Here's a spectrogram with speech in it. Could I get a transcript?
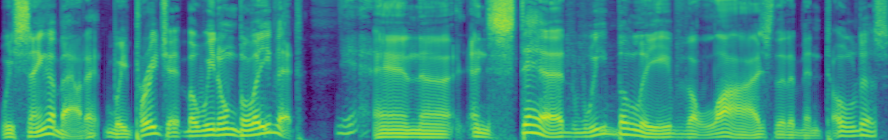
we sing about it, we preach it, but we don't believe it. Yeah. And uh, instead, we believe the lies that have been told us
